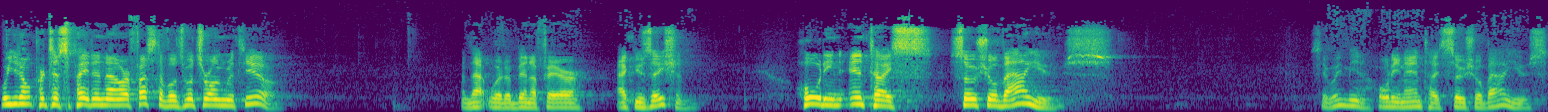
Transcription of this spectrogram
Well, you don't participate in our festivals. What's wrong with you? And that would have been a fair accusation. Holding anti social values. Say, what do you mean holding antisocial values?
